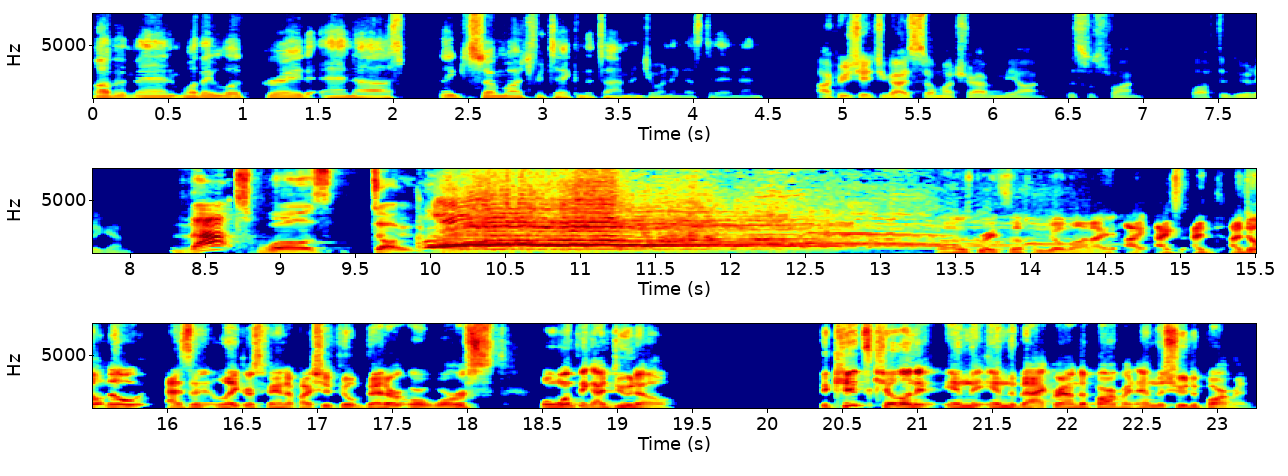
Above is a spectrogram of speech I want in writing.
Love it, man. Well, they look great, and uh, thank you so much for taking the time and joining us today, man. I appreciate you guys so much for having me on. This was fun. We'll have to do it again. That was dope. Well, that was great stuff from Jovan. I, I, I, I don't know as a Lakers fan if I should feel better or worse, but one thing I do know, the kid's killing it in the in the background department and the shoe department.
